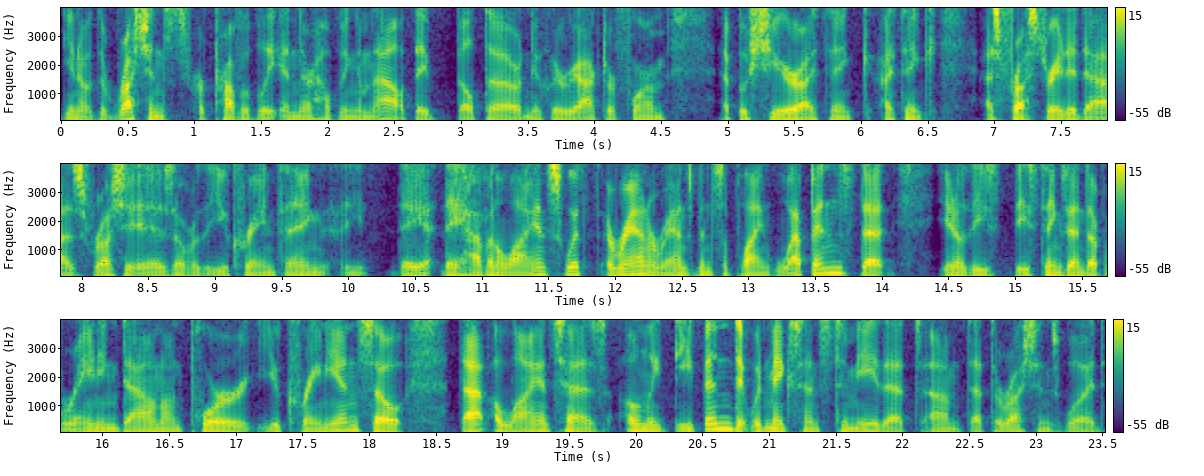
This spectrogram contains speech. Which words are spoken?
you know the Russians are probably in there helping them out. They built a nuclear reactor for them at Bushehr. I think I think as frustrated as Russia is over the Ukraine thing, they they have an alliance with Iran. Iran's been supplying weapons that you know these these things end up raining down on poor Ukrainians. So that alliance has only deepened. It would make sense to me that um, that the Russians would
